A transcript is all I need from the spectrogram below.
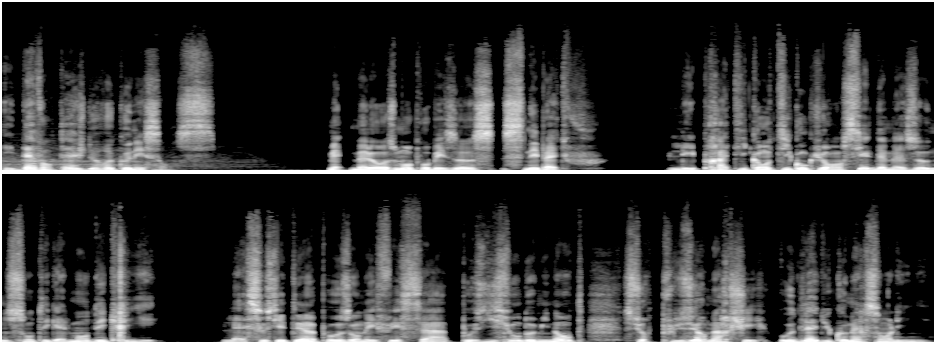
et davantage de reconnaissance. Mais malheureusement pour Bezos, ce n'est pas tout. Les pratiques anticoncurrentielles d'Amazon sont également décriées. La société impose en effet sa position dominante sur plusieurs marchés, au-delà du commerce en ligne.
